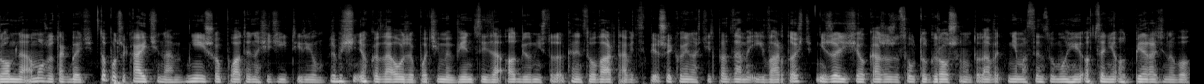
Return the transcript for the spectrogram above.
ogromne, a może tak być, to poczekajcie na mniejsze opłaty na sieci Ethereum, żeby się nie okazało, że płacimy więcej za odbiór niż to tokeny są warte, a więc w pierwszej kolejności sprawdzamy ich wartość. Jeżeli się okaże, że są to grosze, no to nawet nie ma sensu w mojej ocenie odbierać, no bo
